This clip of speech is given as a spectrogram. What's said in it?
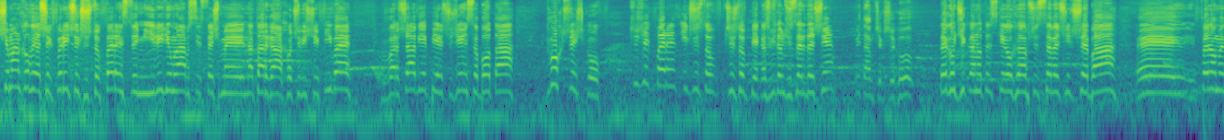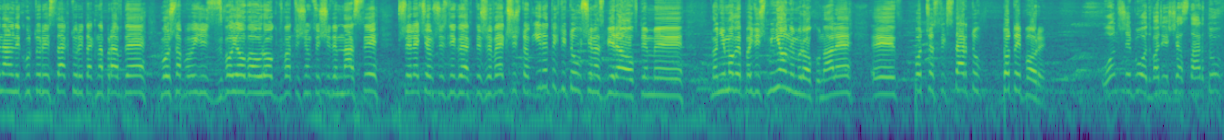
Siemanko, Wyjaszek Feryczny, Krzysztof Ferenc, z tym Iridium Labs. Jesteśmy na targach oczywiście FIWE w Warszawie. Pierwszy dzień, sobota. Dwóch Krzyśków. Krzysiek Ferenc i Krzysztof, Krzysztof Piekarz. Witam Cię serdecznie. Witam Cię Krzychu. Tego dzika noteckiego chyba przedstawiać nie trzeba. E, fenomenalny kulturysta, który tak naprawdę, można powiedzieć, zwojował rok 2017. Przeleciał przez niego jak tyżewe. Krzysztof, ile tych tytułów się nazbierało w tym, e, no nie mogę powiedzieć minionym roku, no ale e, podczas tych startów do tej pory? Łącznie było 20 startów,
